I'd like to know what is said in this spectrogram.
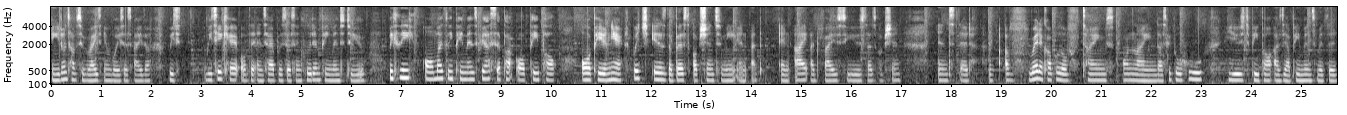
and you don't have to write invoices either. We we take care of the entire process including payment to you weekly or monthly payments via SEPA or PayPal or Payoneer, which is the best option to me, and ad- and I advise to use that option instead. I've read a couple of times online that people who used PayPal as their payment method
